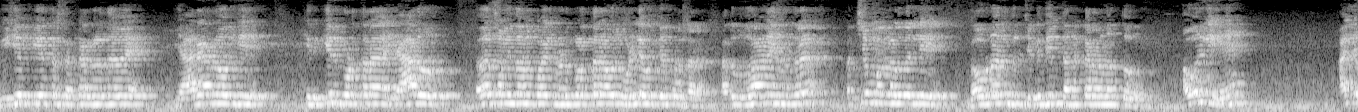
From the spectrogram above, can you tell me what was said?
ಬಿಜೆಪಿಯೇತರ ಸರ್ಕಾರಗಳಿದ್ದಾವೆ ಯಾರ್ಯಾರು ಅವ್ರಿಗೆ ಕಿರಿಕಿರಿ ಕೊಡ್ತಾರ, ಯಾರು ಅಸಂವಿಧಾನಿಕವಾಗಿ ನಡ್ಕೊಳ್ತಾರ, ಅವ್ರಿಗೆ ಒಳ್ಳೆ ಉದ್ಯೋಗ ಕೊಡ್ತಾರೆ. ಅದು ಉದಾಹರಣೆ ಏನಂದ್ರೆ, ಪಶ್ಚಿಮ ಬಂಗಾಳದಲ್ಲಿ ಗವರ್ನರ್ ಇದ್ರು ಜಗದೀಪ್ ಧನಕರ್ ಅನ್ನಂತು ಅವ್ರಿಗೆ ಅಲ್ಲಿ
